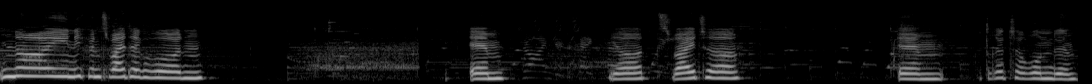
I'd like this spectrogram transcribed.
Nein, ich bin Zweiter geworden. Ähm, ja, zweiter. Ähm, dritte Runde.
